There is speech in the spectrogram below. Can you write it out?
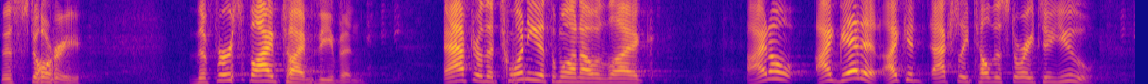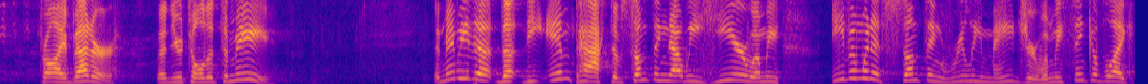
This story. The first five times, even. After the 20th one, I was like, I don't, I get it. I could actually tell this story to you. Probably better than you told it to me. And maybe the, the, the impact of something that we hear when we even when it's something really major, when we think of like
